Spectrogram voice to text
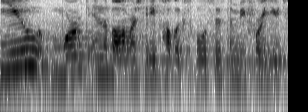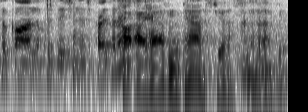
You worked in the Baltimore City public school system before you took on the position as president? I, I have in the past, yes, mm -hmm. I have it.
